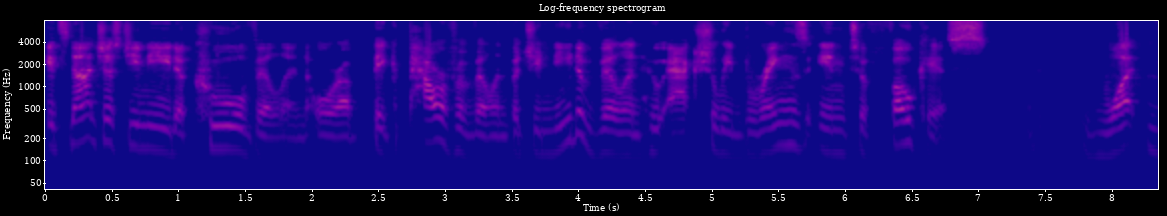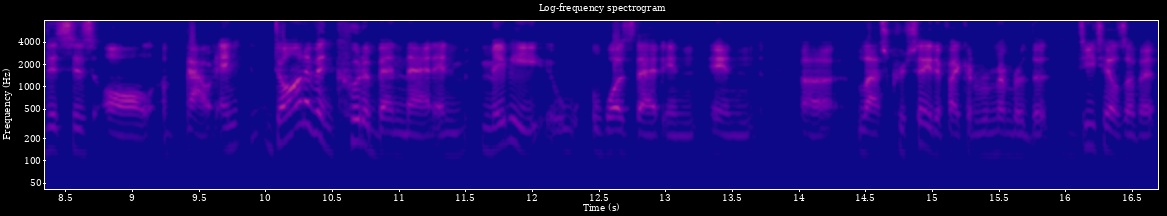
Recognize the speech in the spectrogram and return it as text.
it's not just you need a cool villain or a big powerful villain but you need a villain who actually brings into focus what this is all about and Donovan could have been that and maybe was that in in uh, Last Crusade if I could remember the details of it,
